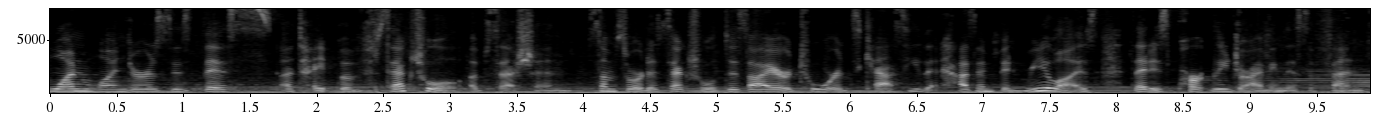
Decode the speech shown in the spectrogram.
one wonders is this a type of sexual obsession, some sort of sexual desire towards Cassie that hasn't been realized that is partly driving this offense?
